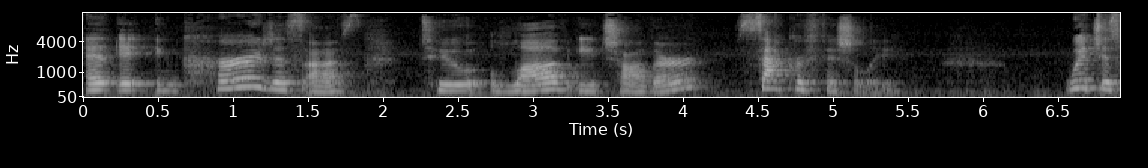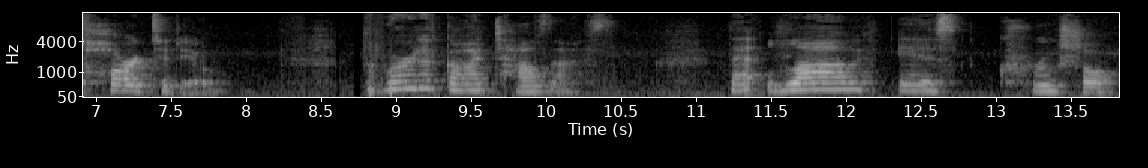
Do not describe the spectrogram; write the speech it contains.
And it encourages us to love each other sacrificially, which is hard to do. The Word of God tells us that love is crucial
